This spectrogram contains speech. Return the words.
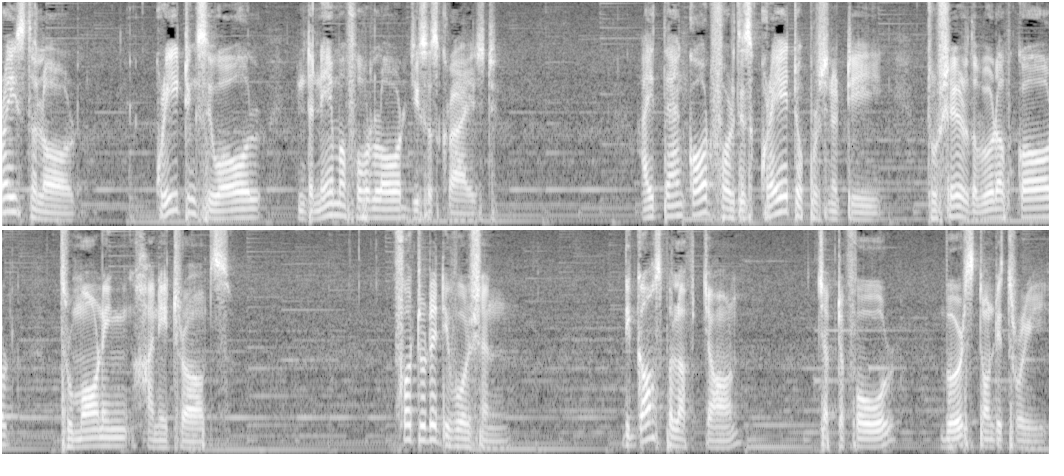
Praise the Lord. Greetings you all in the name of our Lord Jesus Christ. I thank God for this great opportunity to share the Word of God through morning honey drops. For today's devotion, the Gospel of John, chapter 4, verse 23.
